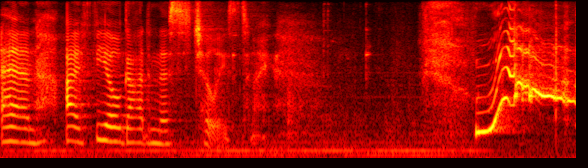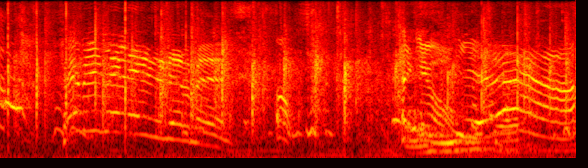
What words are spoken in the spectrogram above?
And I feel God in this Chili's tonight. Pam Beesly, ladies and gentlemen. Oh, thank you. Yeah!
